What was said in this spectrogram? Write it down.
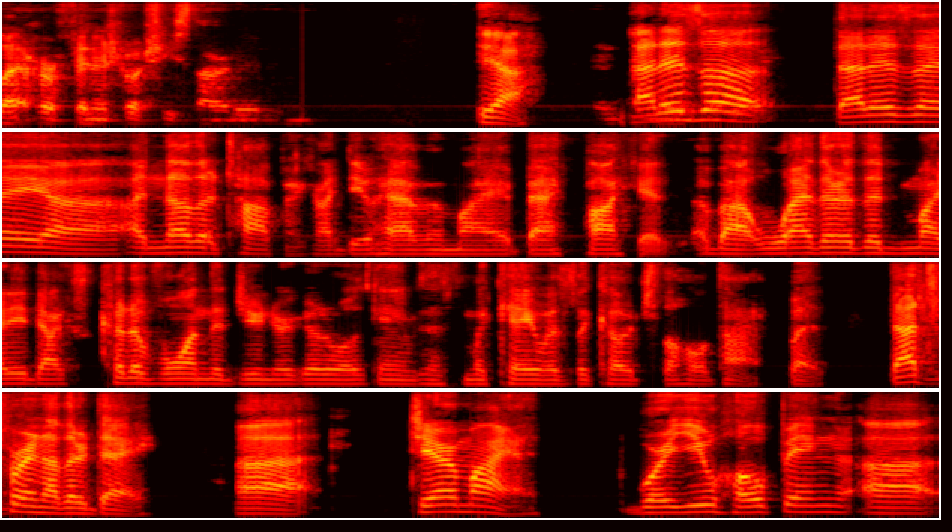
let her finish what she started. Yeah, that is a that is a uh, another topic I do have in my back pocket about whether the Mighty Ducks could have won the Junior Goodwill games if McKay was the coach the whole time. But that's for another day. Uh, Jeremiah, were you hoping uh,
